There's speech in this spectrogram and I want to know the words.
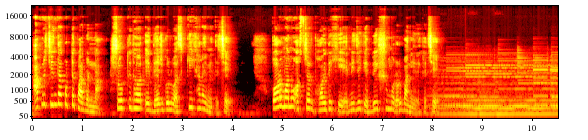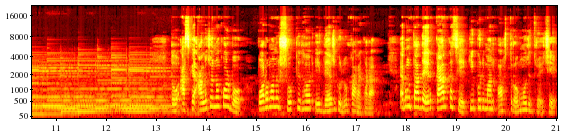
আপনি চিন্তা করতে পারবেন না, শক্তিধর এই দেশগুলো আজ কী খেলায় মেতেছে। পরমাণু অস্ত্রের ভয় দেখিয়ে নিজেকে বিশ্বমরল বানিয়ে রেখেছে। তো আজকে আলোচনা করব পরমাণু শক্তিধর এই দেশগুলো কারা কারা এবং তাদের কার কাছে কি পরিমাণ অস্ত্র মজুত রয়েছে।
